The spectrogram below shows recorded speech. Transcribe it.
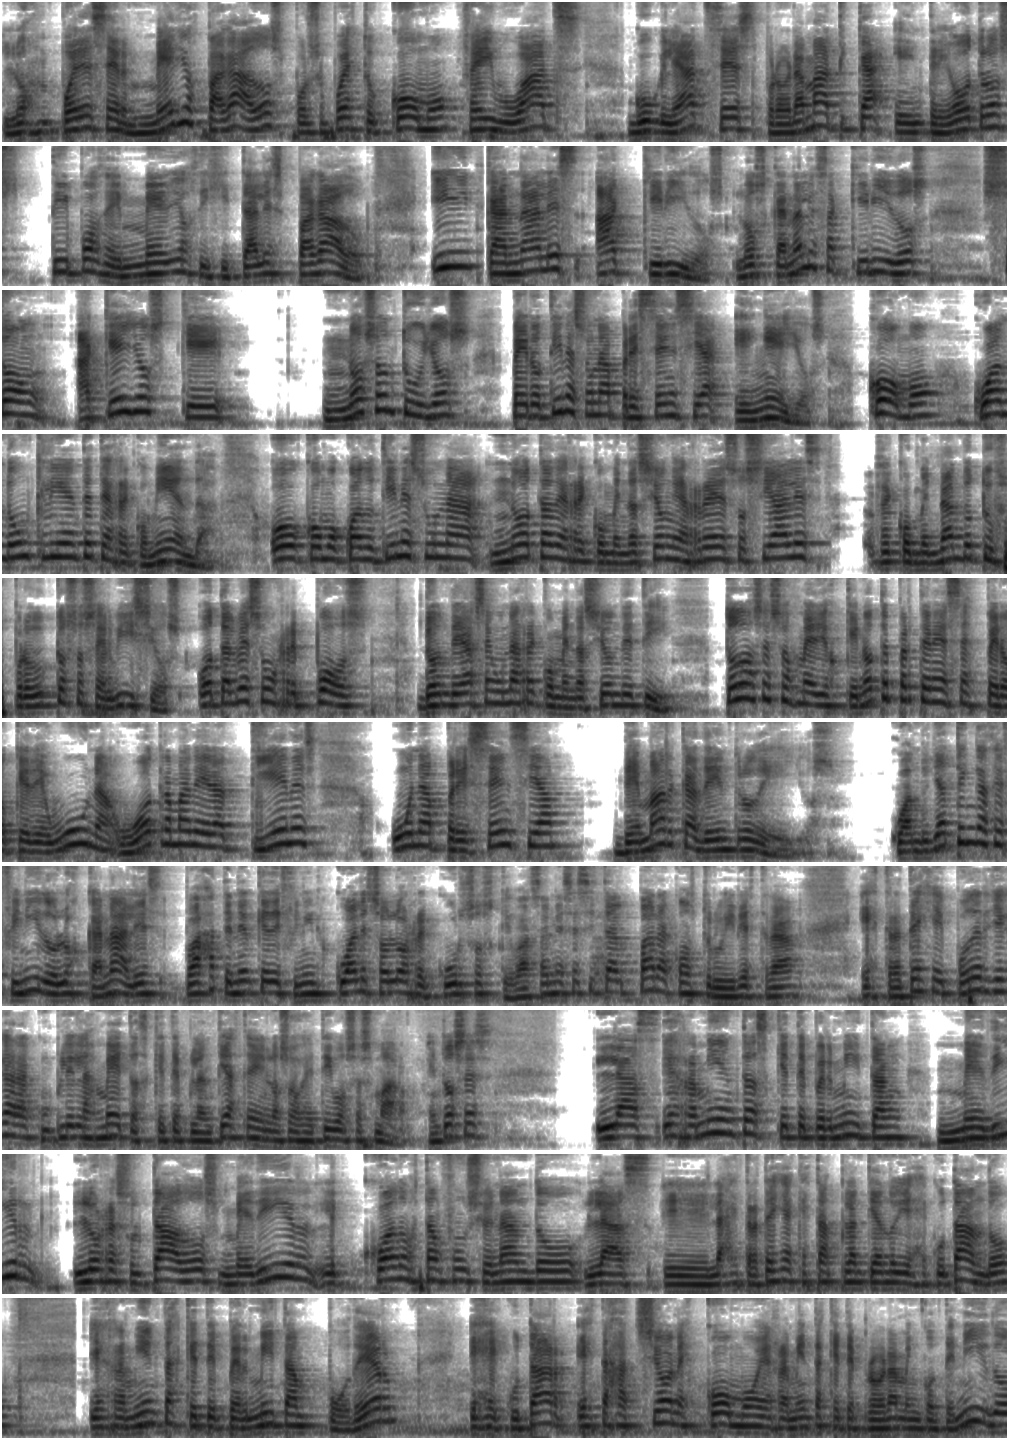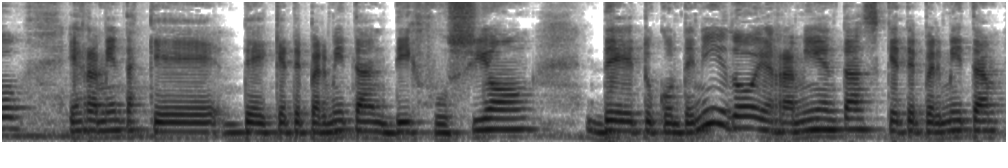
Los, pueden ser medios pagados, por supuesto, como Facebook Ads, Google Ads, programática, entre otros tipos de medios digitales pagados y canales adquiridos. Los canales adquiridos son aquellos que no son tuyos, pero tienes una presencia en ellos, como cuando un cliente te recomienda o como cuando tienes una nota de recomendación en redes sociales recomendando tus productos o servicios o tal vez un repost donde hacen una recomendación de ti. Todos esos medios que no te pertenecen pero que de una u otra manera tienes una presencia de marca dentro de ellos. Cuando ya tengas definidos los canales, vas a tener que definir cuáles son los recursos que vas a necesitar para construir esta estrategia y poder llegar a cumplir las metas que te planteaste en los objetivos SMART. Entonces, las herramientas que te permitan medir los resultados, medir cuándo están funcionando las, eh, las estrategias que estás planteando y ejecutando, herramientas que te permitan poder ejecutar estas acciones como herramientas que te programen contenido, herramientas que, de, que te permitan difusión de tu contenido, herramientas que te permitan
